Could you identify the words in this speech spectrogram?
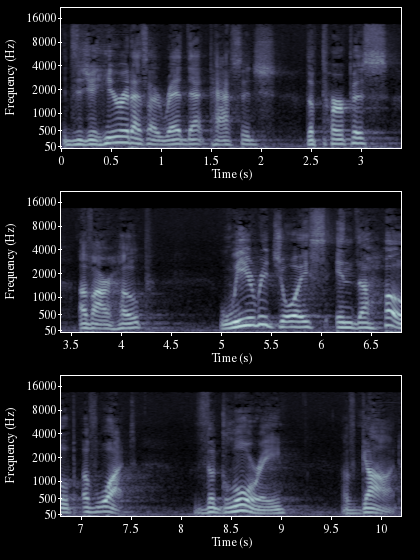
Did you hear it as I read that passage? The purpose of our hope? We rejoice in the hope of what? The glory of God.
